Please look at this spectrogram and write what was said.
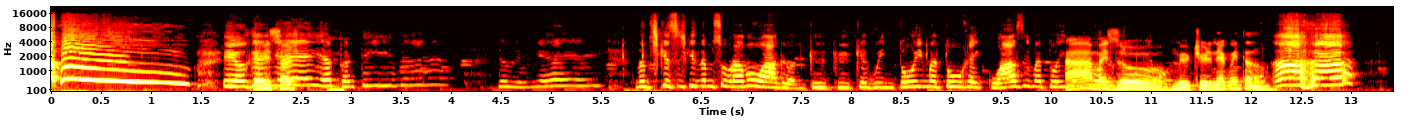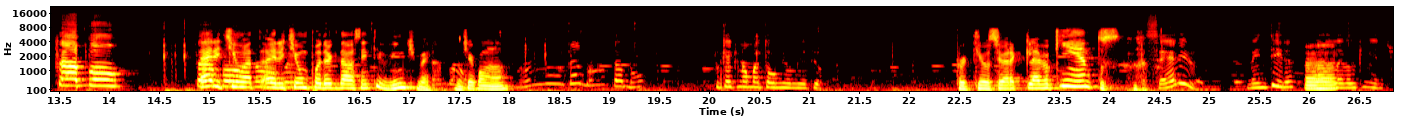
Uhul! Eu ganhei a partida. Eu ganhei. Não te esqueças que ainda me sobrava o Agron, que, que, que aguentou e matou o Rei quase e matou ainda Ah, mas o Pokémon. meu tiro nem aguenta não. Aham! Tá bom. Tá É, ele, bom, tinha um, não, ele tinha um poder que dava 120, velho. Tá não tinha como não. Não, não, tá bom, tá bom. Por que, que não matou o meu Mewtwo? Porque o senhor era level 500. A sério? Mentira, Aham. era level 500.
